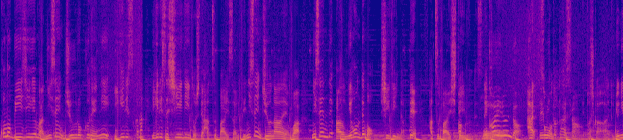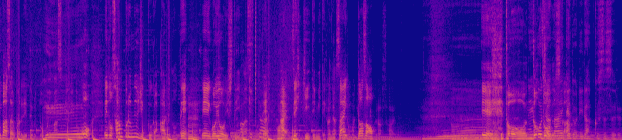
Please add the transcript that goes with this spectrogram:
この BGM は2016年にイギリスかなイギリスで CD として発売されて2017年は2000であの日本でも CD になって発売しているんですね。買えるんだ。はい、そうなん。ですよえ確かえっとユニバーサルから出てると思いますけれども、えっとサンプルミュージックがあるので、うん。えーご用意していますので、はいい、はいぜひ聞いてみてください。どうぞ。えーっとど猫じゃどうですか？ないけ。どリラックスする。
